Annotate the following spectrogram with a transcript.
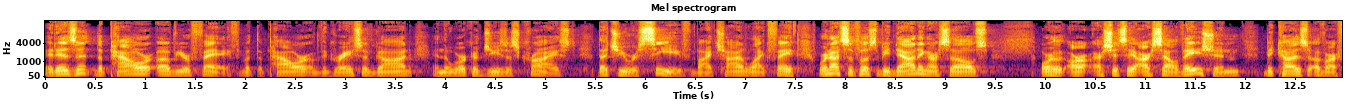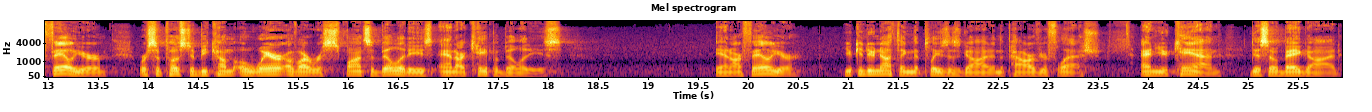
It isn't the power of your faith, but the power of the grace of God and the work of Jesus Christ that you receive by childlike faith. We're not supposed to be doubting ourselves, or our, I should say our salvation, because of our failure. We're supposed to become aware of our responsibilities and our capabilities in our failure. You can do nothing that pleases God in the power of your flesh. And you can disobey God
